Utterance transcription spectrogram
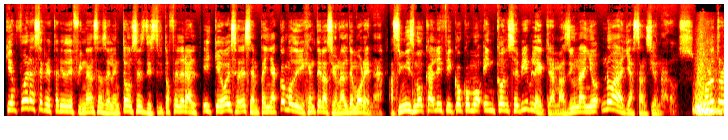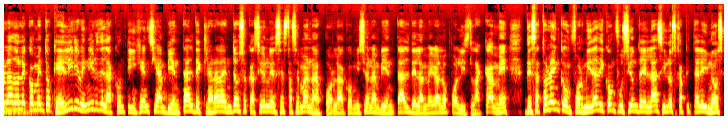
quien fuera secretario de Finanzas del entonces Distrito Federal y que hoy se desempeña como dirigente nacional de Morena. Asimismo, calificó como inconcebible que a más de un año no haya sancionados. Por otro lado, le comento que el ir y venir de la contingencia ambiental declarada en dos ocasiones esta semana por la Comisión Ambiental de la megalópolis La Came desató la inconformidad y confusión de las y los capitalinos,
